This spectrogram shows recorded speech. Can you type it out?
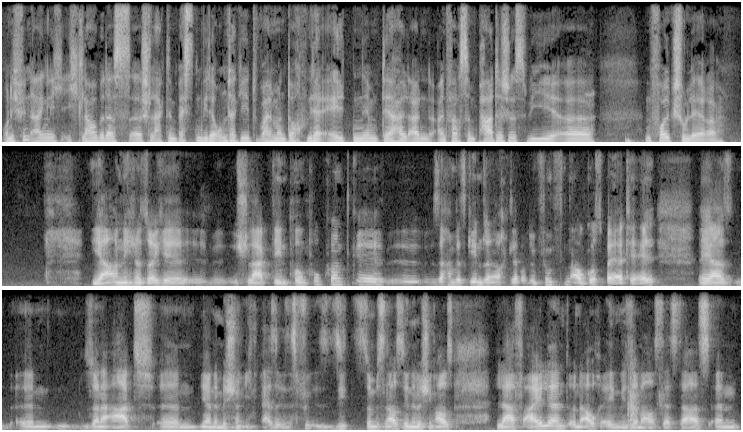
Und ich finde eigentlich, ich glaube, dass äh, Schlag den Besten wieder untergeht, weil man doch wieder Elton nimmt, der halt ein, einfach sympathisch ist wie äh, ein Volksschullehrer. Ja, und nicht nur solche äh, Schlag den Punkt, Punkt, Punkt äh, Sachen wird es geben, sondern auch, ich glaube, auf dem 5. August bei RTL, äh, ja, ähm, so eine Art, ähm, ja, eine Mischung, also es sieht so ein bisschen aus wie eine Mischung aus Love Island und auch irgendwie Sommerhaus der Stars. Ähm,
